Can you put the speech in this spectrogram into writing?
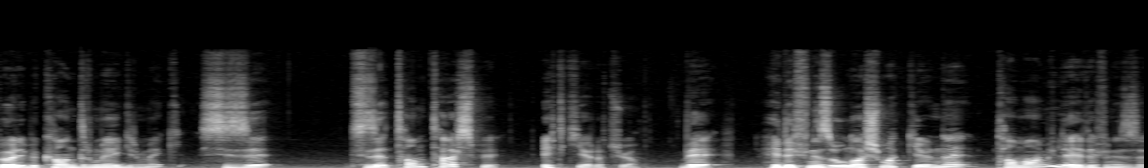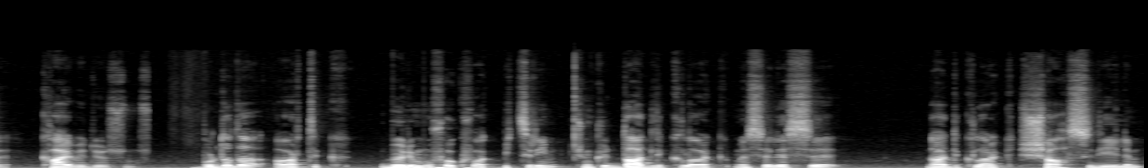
böyle bir kandırmaya girmek sizi size tam ters bir etki yaratıyor. Ve hedefinize ulaşmak yerine tamamıyla hedefinizi kaybediyorsunuz. Burada da artık bölümü ufak ufak bitireyim. Çünkü Dudley Clark meselesi, Dudley Clark şahsı diyelim.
